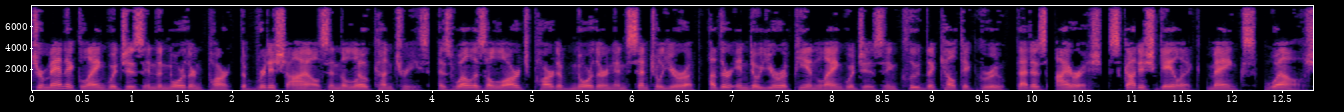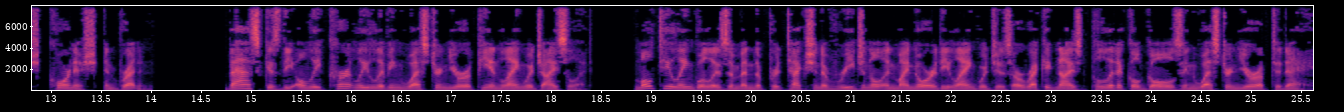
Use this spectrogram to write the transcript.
Germanic languages in the northern part the British Isles and the Low Countries, as well as a large part of northern and central Europe. Other Indo-European languages include the Celtic group that is, Irish, Scottish Gaelic, Manx, Welsh, Cornish, and Breton. Basque is the only currently living Western European language isolate. Multilingualism and the protection of regional and minority languages are recognized political goals in Western Europe today.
